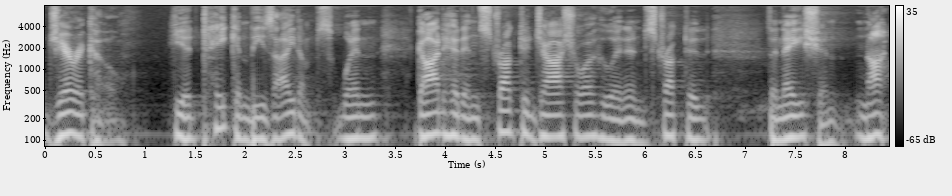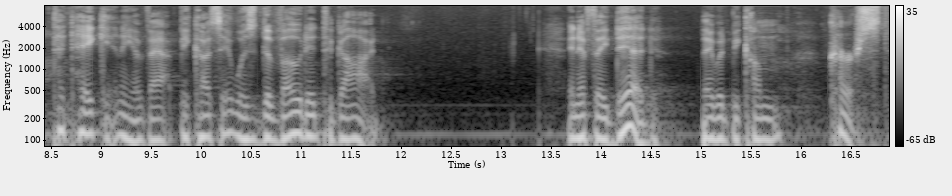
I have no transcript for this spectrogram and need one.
Jericho he had taken these items when God had instructed Joshua, who had instructed the nation, not to take any of that because it was devoted to God. And if they did, they would become cursed.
